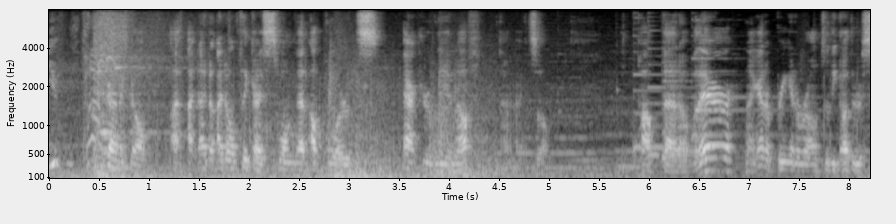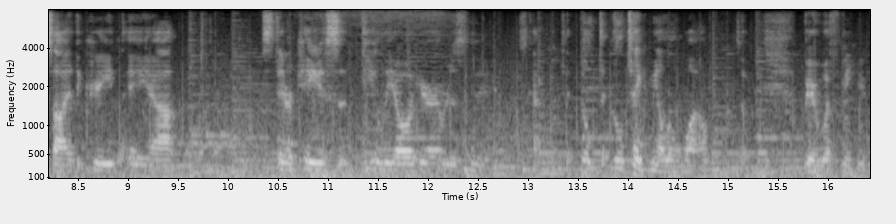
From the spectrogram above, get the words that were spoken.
You, you gotta go. I, I, I don't think I swung that upwards. accurately enough. Alright, so pop that over there. I gotta bring it around to the other side to create a uh, staircase dealio here. I'm just, it's kind of, it'll, it'll, take me a little while, so bear with me here.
